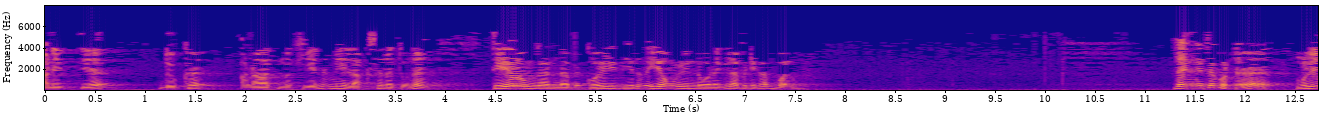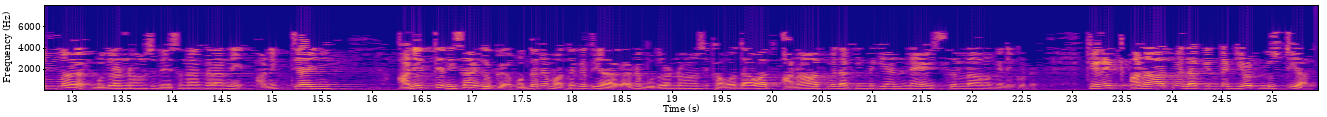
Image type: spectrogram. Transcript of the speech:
අනිත්‍ය දුක අනාත්ම කියන මේ ලක්ෂණ තුන තේරුම් ගන්න අපි කොයි විදිහටද යමු වෙන්න ඕන කියලා අපි ටිකක් බලමු. දැන් එතකොට මුලින්ම බුදුරණවහන්සේ දේශනා කරන්නේ අනිත්‍යයිනේ. අනිත්‍ය නිසයි දුක. හොඳට මතක තියාගන්න බුදුරණවහන්සේ කවදාවත් අනාත්මය දකින්න කියන්නේ නැහැ ඉස්සරලාම කෙනෙකුට. කෙනෙක් අනාත්මය දකින්න ගියොත් දෘෂ්ටියක්.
